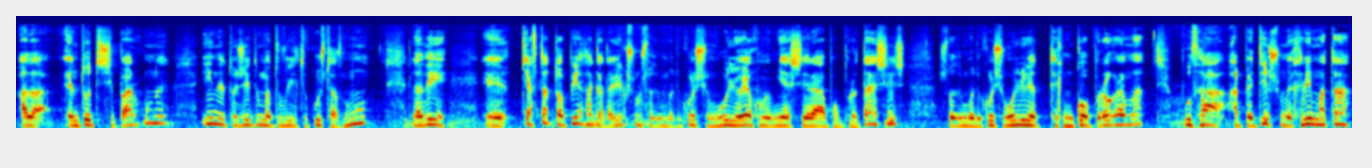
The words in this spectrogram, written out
αλλά εν τούτης υπάρχουν, είναι το ζήτημα του βλητικού σταθμού. Δηλαδή ε, και αυτά τα οποία θα καταλήξουν στο Δημοτικό Συμβούλιο, έχουμε μια σειρά από προτάσεις στο Δημοτικό Συμβούλιο για το τεχνικό πρόγραμμα που θα απαιτήσουμε χρήματα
